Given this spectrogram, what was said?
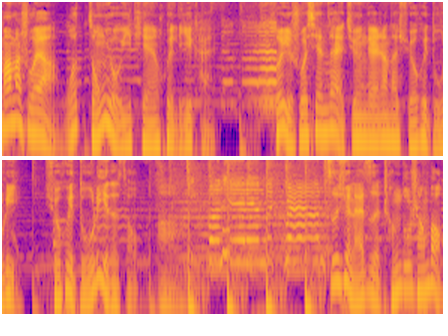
妈妈说呀，我总有一天会离开，所以说现在就应该让他学会独立，学会独立的走啊。资讯来自成都商报。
